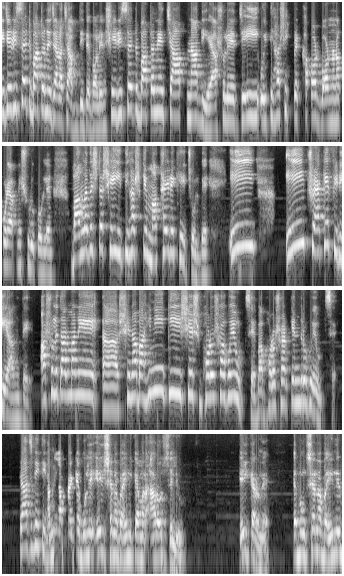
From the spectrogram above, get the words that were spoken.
এই যে রিসেট বাটনে যারা চাপ দিতে বলেন, সেই রিসেট বাটনে চাপ না দিয়ে আসলে যেই ঐতিহাসিক প্রেক্ষাপট বর্ণনা করে আপনি শুরু করলেন, বাংলাদেশটা সেই ইতিহাসকে মাথায় রেখেই চলবে। এই এই এই ট্র্যাকে ফিরিয়ে আনতে। আসলে তার মানে সেনাবাহিনী কি শেষ ভরসা হয়ে উঠছে বা ভরসার কেন্দ্র হয়ে উঠছে? রাজনীতি আমি আপনাকে বলি এই সেনাবাহিনীকে আমার আরও সেলিউট এই কারণে এবং সেনাবাহিনীর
